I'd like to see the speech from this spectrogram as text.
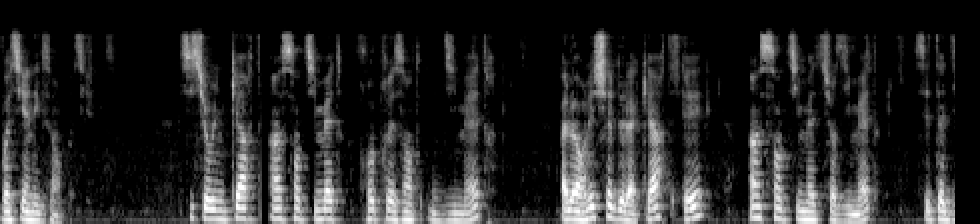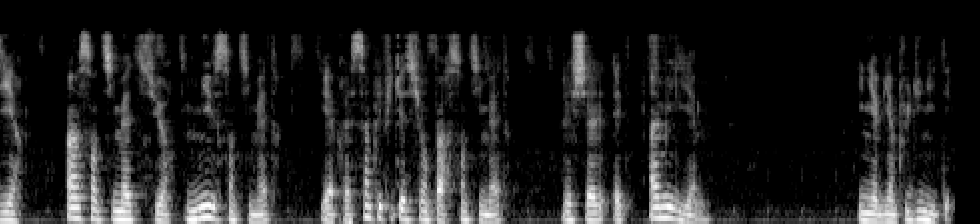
Voici un exemple. Si sur une carte 1 cm représente 10 mètres, alors l'échelle de la carte est 1 cm sur 10 mètres, c'est-à-dire 1 cm sur 1000 cm, et après simplification par centimètre, l'échelle est 1 millième. Il n'y a bien plus d'unité.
